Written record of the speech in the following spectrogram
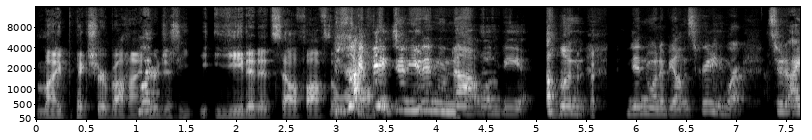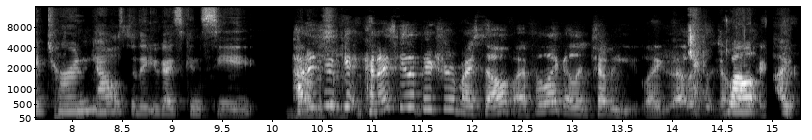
my picture behind What? her just ye- yeeted itself off the I wall? did you did not want to be on you didn't want to be on the screen anymore. Should I turn now so that you guys can see? How did you get? Can I see the picture of myself? I feel like I look chubby. Like that looks like a Well, picture.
